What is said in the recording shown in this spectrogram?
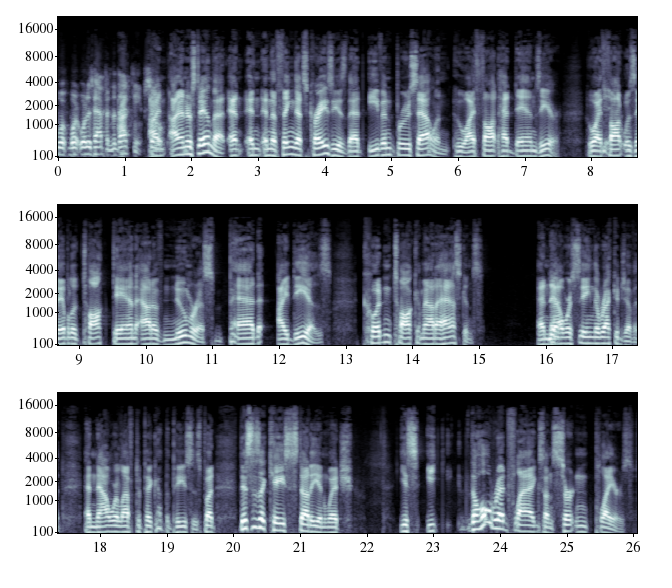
what, what, what has happened to that team? So I, I, understand that, and and and the thing that's crazy is that even Bruce Allen, who I thought had Dan's ear, who I yeah. thought was able to talk Dan out of numerous bad ideas, couldn't talk him out of Haskins. And now yeah. we're seeing the wreckage of it. And now we're left to pick up the pieces. But this is a case study in which you, you, the whole red flags on certain players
